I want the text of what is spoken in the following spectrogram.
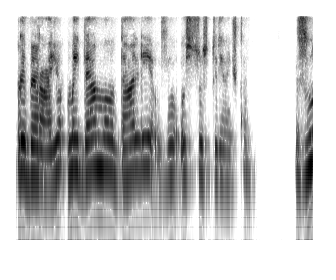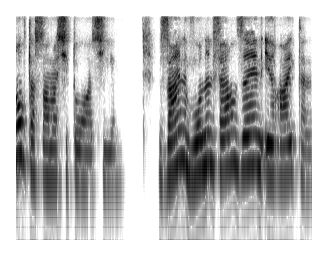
прибираю. Ми йдемо далі в ось цю сторіночку. Знов та сама ситуація. Sein, wohnen, Fernsehen і reiten.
